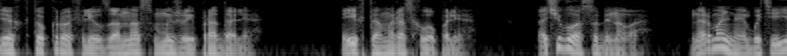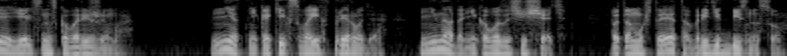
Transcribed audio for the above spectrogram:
Тех, кто кровь лил за нас, мы же и продали. Их там и расхлопали. А чего особенного? Нормальное бытие ельцинского режима. Нет никаких своих в природе. Не надо никого защищать, потому что это вредит бизнесу.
